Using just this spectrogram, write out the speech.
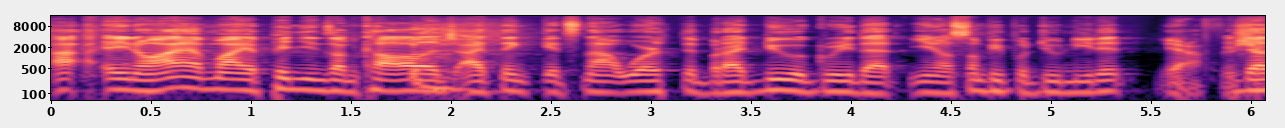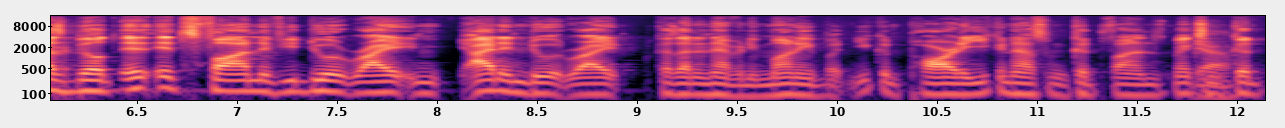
I, you know, I have my opinions on college. I think it's not worth it, but I do agree that you know some people do need it. Yeah, for it does build. It, it's fun if you do it right. And I didn't do it right because I didn't have any money. But you can party. You can have some good funds, Make some good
